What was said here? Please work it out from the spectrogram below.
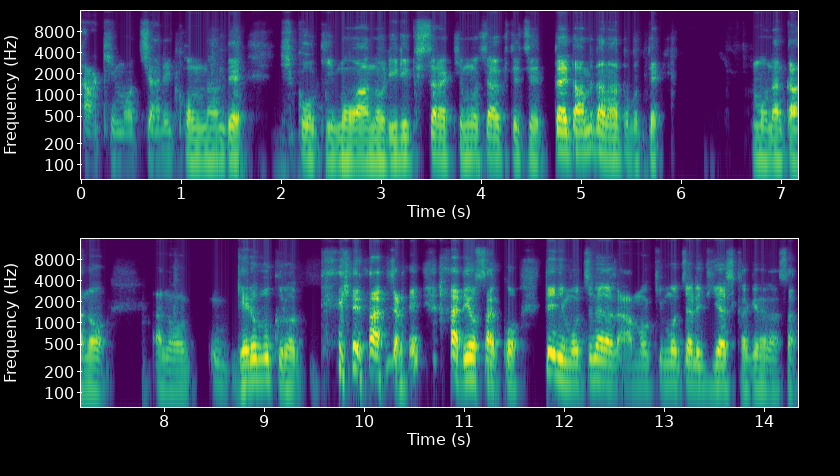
あ、気持ち悪い、こんなんで、飛行機もあの離陸したら気持ち悪くて絶対ダメだなと思って、もうなんかあの、あの、ゲロ袋ってあるじゃない？あれをさ、こう、手に持ちながら、あ、もう気持ち悪い冷やしかけながらさ、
